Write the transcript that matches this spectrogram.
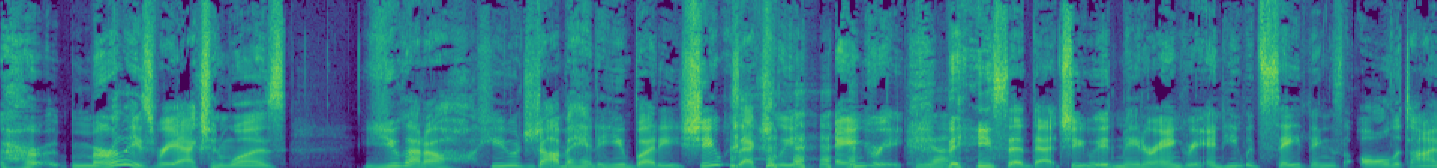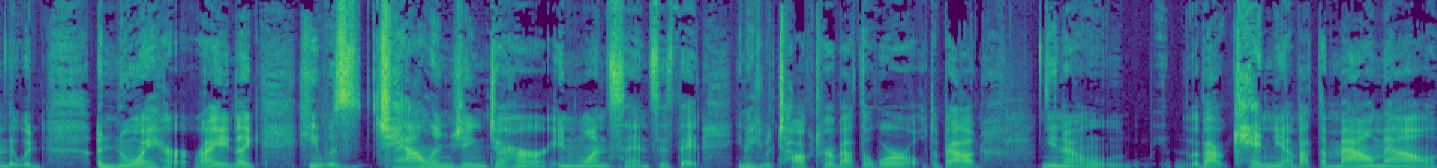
her Myrlie's reaction was, you got a huge job ahead of you, buddy. She was actually angry yeah. that he said that. She it made her angry, and he would say things all the time that would annoy her. Right? Like he was challenging to her in one sense. Is that you know he would talk to her about the world, about you know about Kenya, about the Mau Mau,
